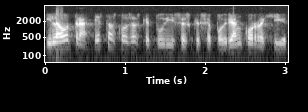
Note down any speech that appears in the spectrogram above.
Y la otra, estas cosas que tú dices que se podrían corregir,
